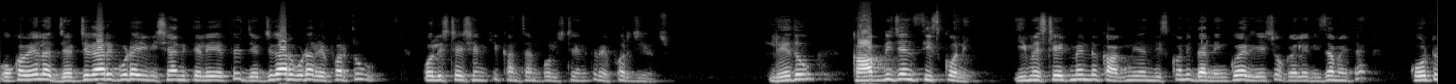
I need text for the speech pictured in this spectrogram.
ఒకవేళ జడ్జి గారికి కూడా ఈ విషయాన్ని తెలియతే జడ్జి గారు కూడా రెఫర్ టు పోలీస్ స్టేషన్కి కన్సర్న్ పోలీస్ స్టేషన్కి రెఫర్ చేయొచ్చు. లేదు కాగ్నిజెన్స్ తీసుకొని ఈమె స్టేట్మెంట్ కాగ్నిజెన్స్ తీసుకొని దాన్ని ఎంక్వైరీ చేసి ఒకవేళ నిజమైతే కోర్టు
